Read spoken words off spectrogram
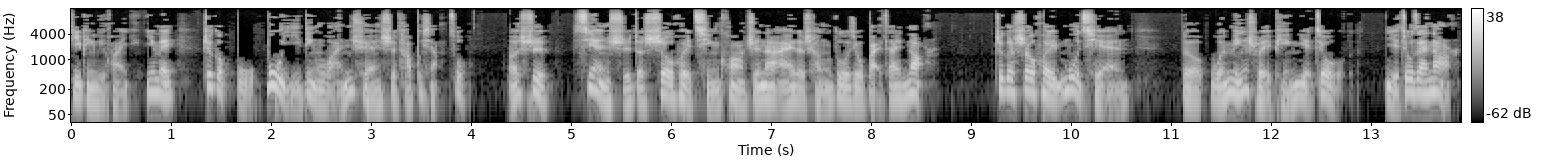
批评李焕英，因为这个不不一定完全是他不想做，而是现实的社会情况，直男癌的程度就摆在那儿。这个社会目前的文明水平也就也就在那儿。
